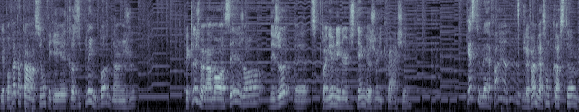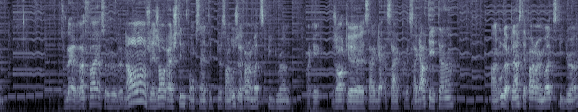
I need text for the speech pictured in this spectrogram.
il a pas fait attention, fait qu'il a introduit plein de bugs dans le jeu. Fait que là, je me ramassais, genre, déjà, euh, tu prenais un Energy Tank, le jeu il crashait. Qu'est-ce que tu voulais faire là? Je voulais faire une version custom. Tu voulais refaire ce jeu-là? Non, non, je voulais genre rajouter une fonctionnalité de plus. En gros, je voulais faire un mode speedrun. Ok. Genre que ça, ça, ça garde tes temps, en gros, le plan c'était faire un mode speedrun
